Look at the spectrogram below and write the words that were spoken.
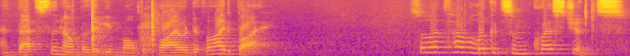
And that's the number that you'd multiply or divide by. So let's have a look at some questions.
